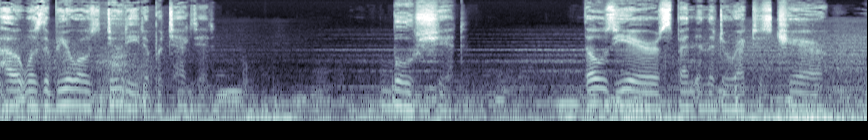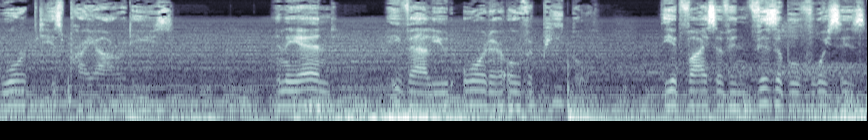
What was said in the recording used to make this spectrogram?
How it was the Bureau's duty to protect it. Bullshit. Those years spent in the director's chair warped his priorities. In the end, he valued order over people, the advice of invisible voices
